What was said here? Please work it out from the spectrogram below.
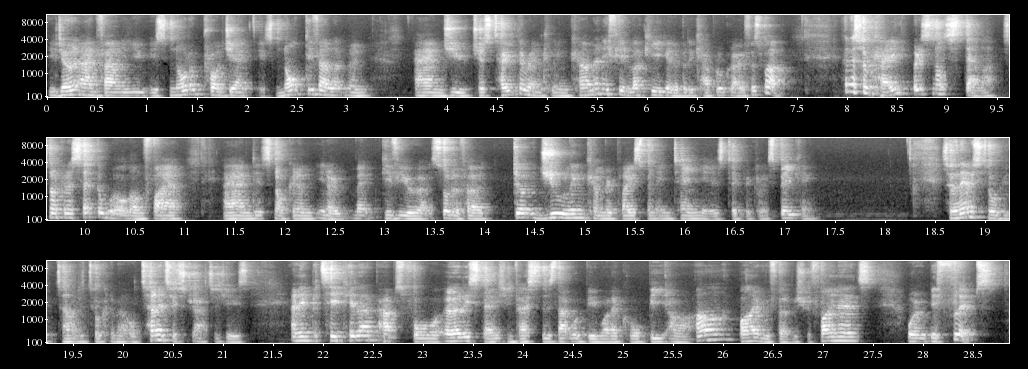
You don't add value. It's not a project. It's not development, and you just take the rental income. And if you're lucky, you get a bit of capital growth as well. And that's okay, but it's not stellar. It's not going to set the world on fire, and it's not going to, you know, give you a sort of a dual income replacement in 10 years, typically speaking. So then we started talking about alternative strategies, and in particular, perhaps for early stage investors, that would be what I call BRR, buy, refurbish, refinance, or it would be flips.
